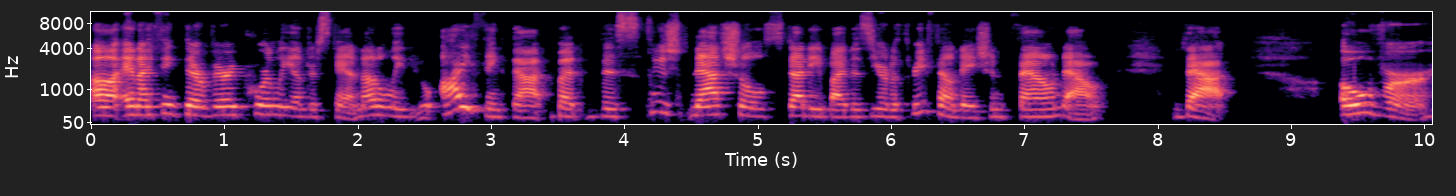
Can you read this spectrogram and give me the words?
uh, and I think they're very poorly understand. Not only do I think that, but this national study by the Zero to Three Foundation found out that over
